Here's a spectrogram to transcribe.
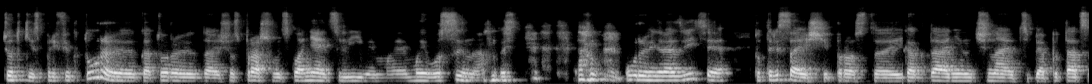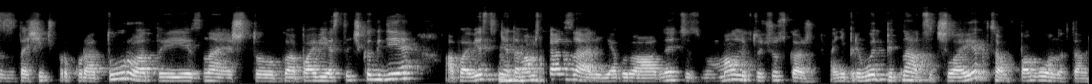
тетки из префектуры, которые, да, еще спрашивают, склоняется ли имя моего сына. То есть там уровень развития потрясающий просто. И когда они начинают тебя пытаться затащить в прокуратуру, а ты знаешь, что а повесточка где, а повестки нет, а вам сказали. Я говорю, а знаете, мало ли кто что скажет. Они приводят 15 человек там в погонах, там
